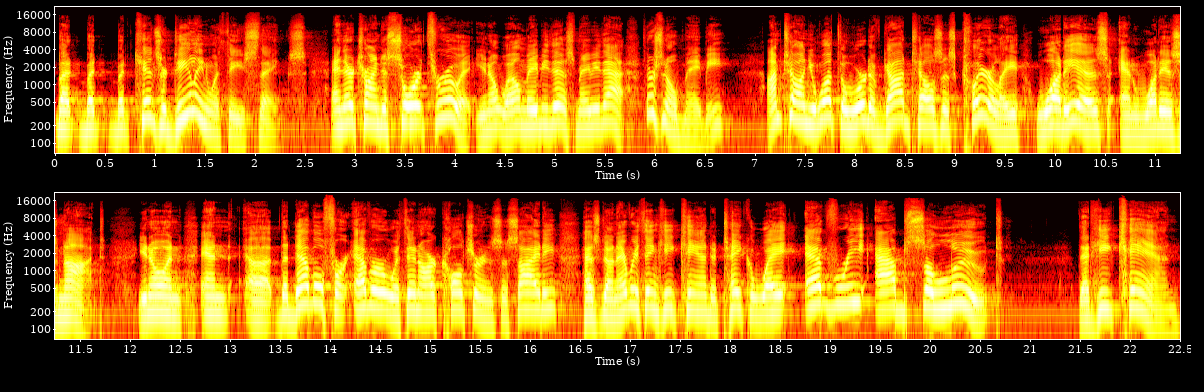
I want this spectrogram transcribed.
But, but, but kids are dealing with these things, and they're trying to sort through it. You know, well, maybe this, maybe that. There's no maybe. I'm telling you what, the Word of God tells us clearly what is and what is not. You know, and, and uh, the devil forever within our culture and society has done everything he can to take away every absolute that he can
